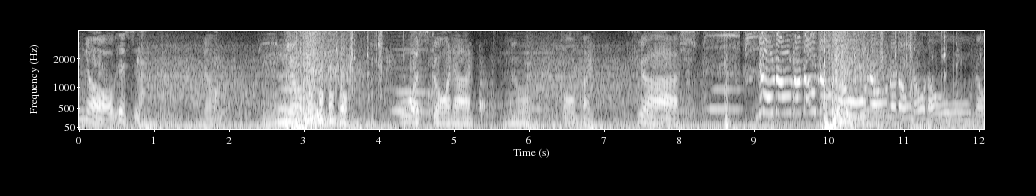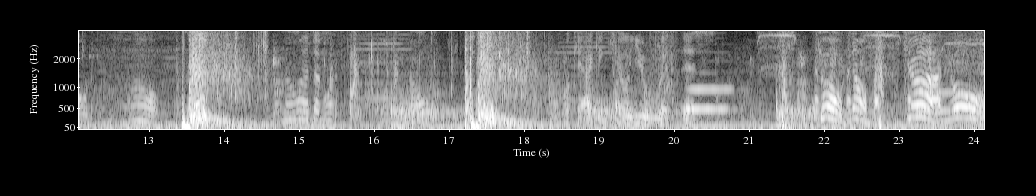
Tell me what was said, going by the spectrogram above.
no this is no no. What's going on? No. Oh my gosh. No, no, no, no, no, no, no, no, no, no, no, no. Oh. No, that doesn't work. No, no. Okay, I can kill you with this. Oh, no, my god, no.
